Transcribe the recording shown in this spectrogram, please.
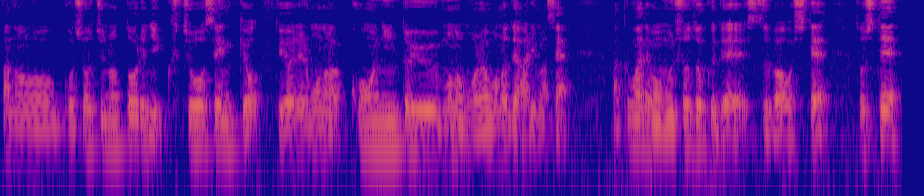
あのご承知の通りに区長選挙と言われるものは公認というものをもらうものではありません。あくまでも無所属で出馬をしてそして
